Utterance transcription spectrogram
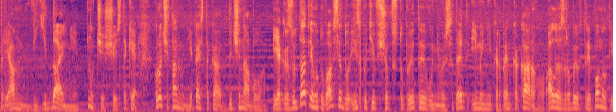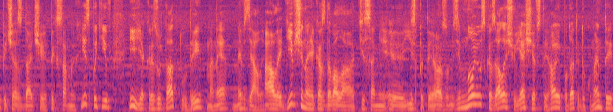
прямо в їдальні. Ну чи щось таке. Коротше, там якась така дичина була. І як результат я готувався до іспитів, щоб вступити в університет імені Карпенка Карго, але зробив три помилки під час здачі тих самих іспитів, і як результат туди мене не взяли. Але дівчина, яка здавала ті самі е, іспити разом зі мною, сказала, що я ще встигаю подати документи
